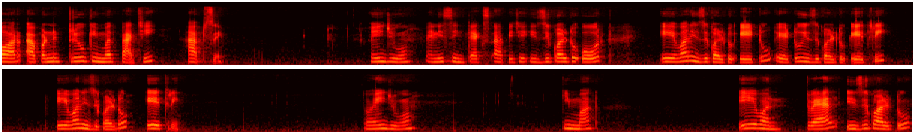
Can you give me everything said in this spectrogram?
ઓર આપણને ટ્રુ કિંમત પાછી આપશે. અહીં જુઓ, એની સિન્ટેક્સ આપી છે is equal to or A one is equal to A two A two is equal to A three A one is equal to A three તો અહીં જુઓ. કિંમત A one twelve is equal to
